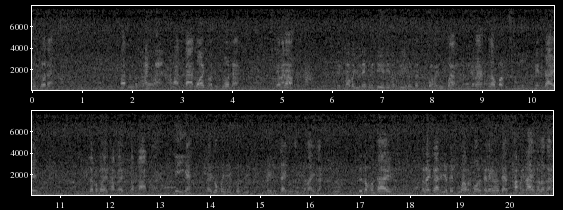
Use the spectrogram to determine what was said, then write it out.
ชุมชนอะพันพันแปดร้อยกว่าชุมชนอะใช่ไหมล่ะซึ่งเข้ามาอยู่ในพื้นที่ที่บางที่มันก็ถูกบ้างไม่ถูกบ้างใช่ไหมเราก็เห็นใจ แล้วมันก็เลยทำอะไรลำบากนี่ไงนายกไม่ใช่คนที่ไม่เห็นใจคนอื่นเมื่อไหร่นะคือต้องเข้าใจเพราะฉะนั้นการที่จะเป็นผู้ว่ามันมองแล้วเป็นอะไรก็แล้วแต่ทำให้ได้ก็แล้วกัน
